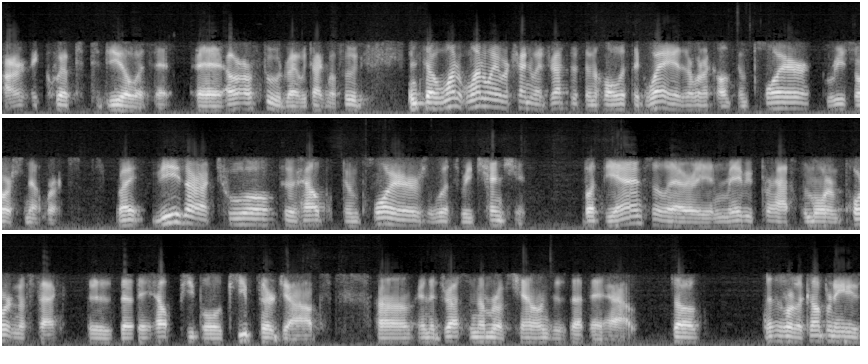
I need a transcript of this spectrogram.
aren't equipped to deal with it. Uh, or, or food, right? We talk about food. And so one, one way we're trying to address this in a holistic way is what are called employer resource networks, right? These are a tool to help employers with retention. But the ancillary and maybe perhaps the more important effect is that they help people keep their jobs um, and address a number of challenges that they have. So this is where the companies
